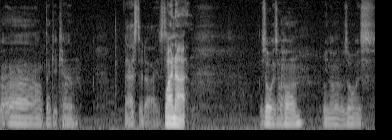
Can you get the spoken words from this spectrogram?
uh, I don't think it can bastardized why not there's always a home. You know, there's always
